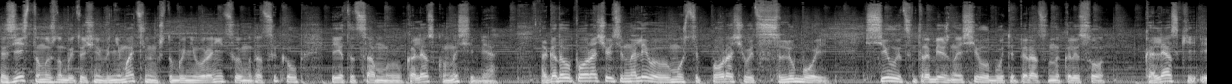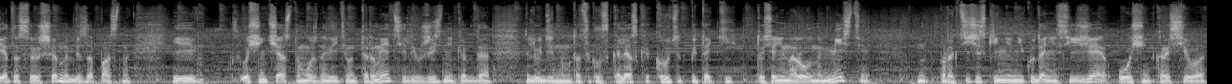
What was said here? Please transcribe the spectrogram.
Здесь-то нужно быть очень внимательным, чтобы не уронить свой мотоцикл и эту самую коляску на себя. А когда вы поворачиваете налево, вы можете поворачивать с любой силой. Центробежная сила будет опираться на колесо коляски, и это совершенно безопасно. И очень часто можно видеть в интернете или в жизни, когда люди на мотоцикле с коляской крутят пятаки. То есть они на ровном месте, практически ни- никуда не съезжая, очень красиво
